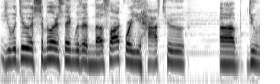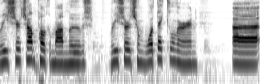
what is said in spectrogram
you would do a similar thing with a Nuzlocke, where you have to uh, do research on Pokemon moves, research on what they can learn, uh,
